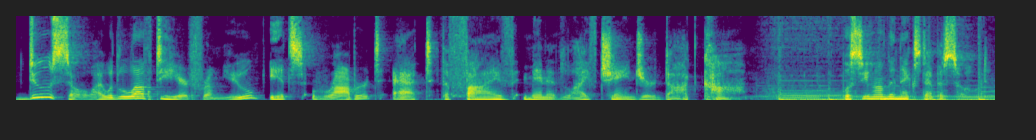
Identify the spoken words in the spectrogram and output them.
do so. I would love to hear from you. It's robert at the 5 minutelifechanger.com. We'll see you on the next episode.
